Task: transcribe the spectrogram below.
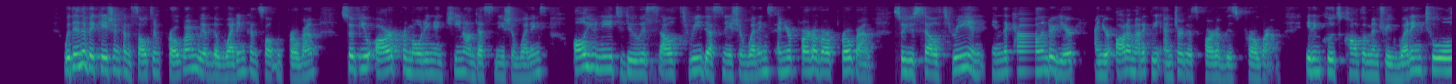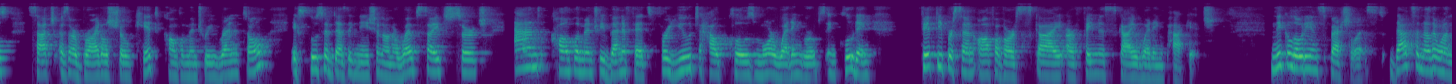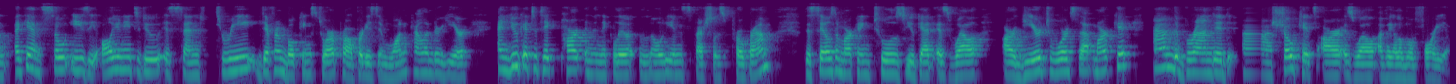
Within the vacation consultant program, we have the wedding consultant program. So if you are promoting and keen on destination weddings, all you need to do is sell three destination weddings and you're part of our program. So you sell three in, in the calendar year and you're automatically entered as part of this program. It includes complimentary wedding tools, such as our bridal show kit, complimentary rental, exclusive designation on our website, search, and complimentary benefits for you to help close more wedding groups, including 50% off of our Sky, our famous Sky wedding package. Nickelodeon Specialist, that's another one. Again, so easy. All you need to do is send three different bookings to our properties in one calendar year, and you get to take part in the Nickelodeon Specialist program. The sales and marketing tools you get as well are geared towards that market, and the branded uh, show kits are as well available for you.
